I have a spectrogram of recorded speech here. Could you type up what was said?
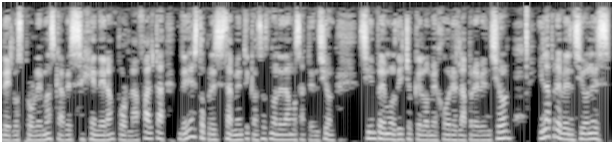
de los problemas que a veces se generan por la falta de esto precisamente que nosotros no le damos atención. Siempre hemos dicho que lo mejor es la prevención y la prevención es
